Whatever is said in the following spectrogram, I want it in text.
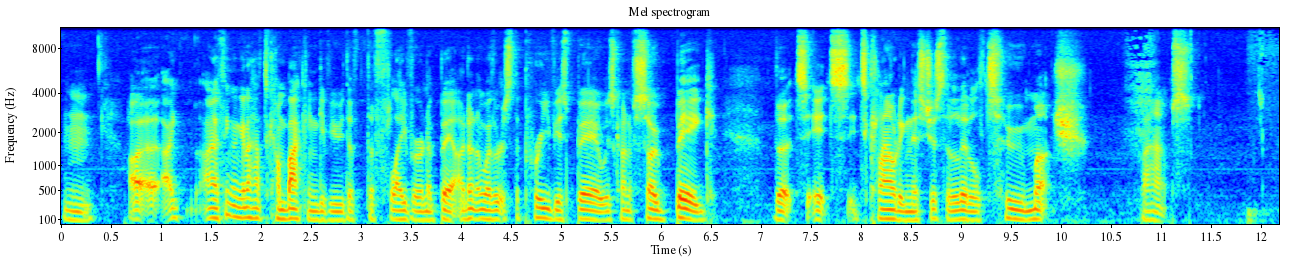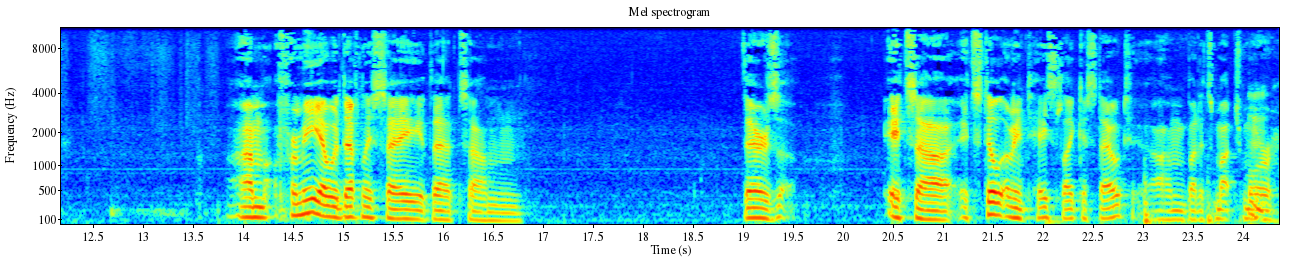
hmm, I, I think I'm gonna have to come back and give you the the flavour in a bit. I don't know whether it's the previous beer was kind of so big that it's it's clouding this just a little too much, perhaps. Um, for me, I would definitely say that um, there's it's uh it's still I mean it tastes like a stout, um, but it's much more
